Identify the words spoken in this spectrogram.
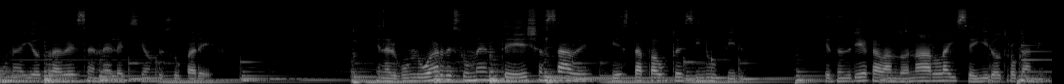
una y otra vez en la elección de su pareja. En algún lugar de su mente ella sabe que esta pauta es inútil, que tendría que abandonarla y seguir otro camino.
